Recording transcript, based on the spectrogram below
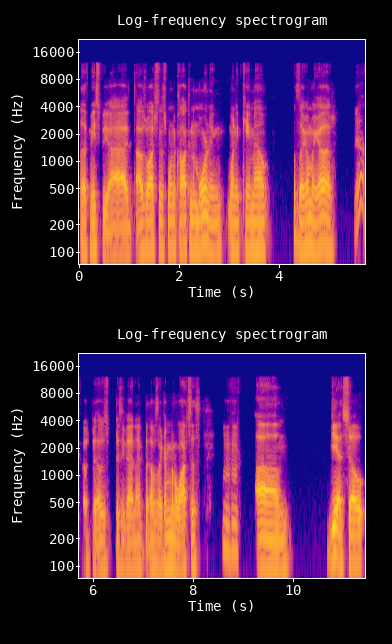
Left me speak. I I was watching this one o'clock in the morning when it came out. I was like, oh my god. Yeah. I was, I was busy that night, but I was like, I'm gonna watch this. Mm-hmm. Um, yeah. So,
